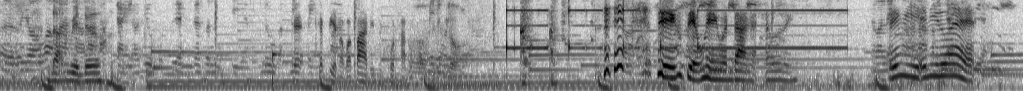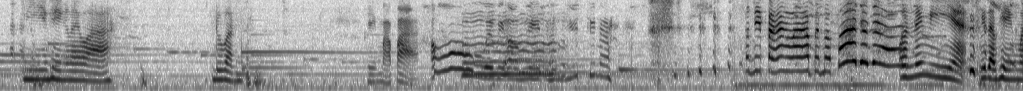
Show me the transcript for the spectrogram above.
เออยอมว่าดาร์ธเวเดอร์ใจเราอยู่กับเพื่อนก็สนุกดีอะดูแบบแค่ไม่แค่เปลี่ยนอวตารนี่เป็นคนหันไม่จริงโดเหรนอเพลงเสียงเพลงมันดังอะเอาเลยเอ้ยมีไอ้นี่ด้วย มีเพลงอะไรวะ ดูก่อนเพ ลงหมาป่าโอ้เวบีออมเมดยืดที่หน้าวันนี้แปลงลาเป็นมาป้าเจ้าจ้ามันไม่มีอะ มีแต่เพลงไม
